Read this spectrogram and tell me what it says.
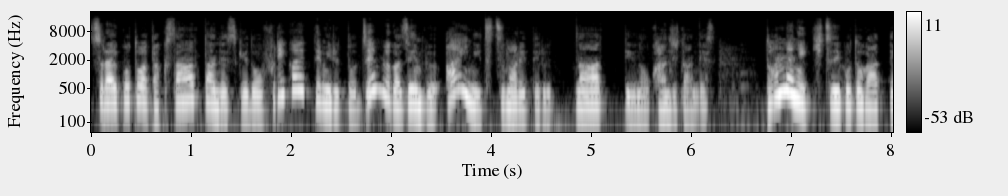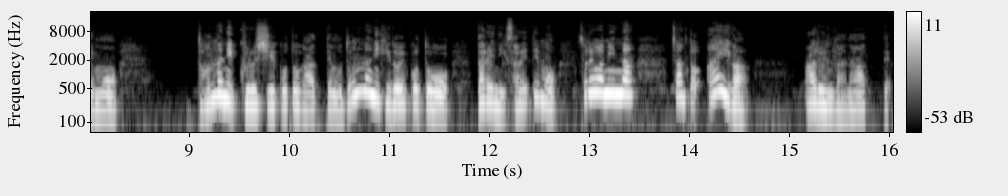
辛いことはたくさんあったんですけど、振り返ってみると全部が全部愛に包まれてるなっていうのを感じたんです。どんなにきついことがあっても、どんなに苦しいことがあっても、どんなにひどいことを誰にされても、それはみんなちゃんと愛があるんだなって。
